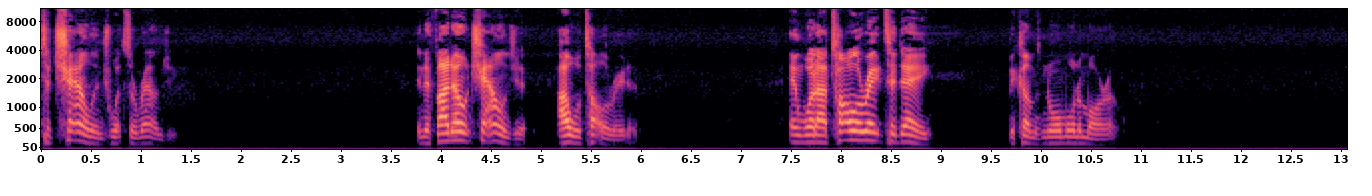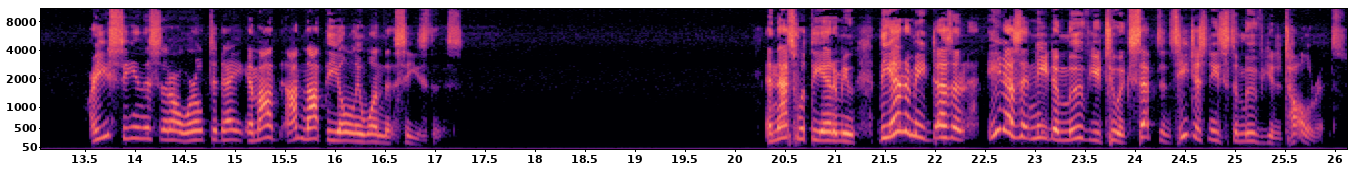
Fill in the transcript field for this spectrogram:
to challenge what's around you. And if I don't challenge it, I will tolerate it. And what I tolerate today becomes normal tomorrow. Are you seeing this in our world today? Am I I'm not the only one that sees this. And that's what the enemy the enemy doesn't he doesn't need to move you to acceptance. He just needs to move you to tolerance.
